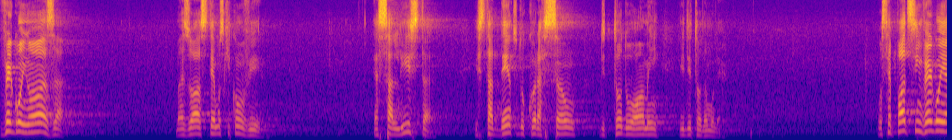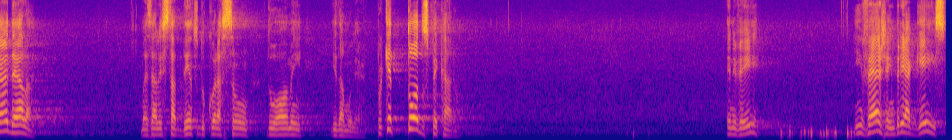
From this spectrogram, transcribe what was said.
vergonhosa. Mas nós temos que convir. Essa lista está dentro do coração de todo homem e de toda mulher. Você pode se envergonhar dela, mas ela está dentro do coração do homem e da mulher. Porque todos pecaram. NVI? Inveja, embriaguez,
